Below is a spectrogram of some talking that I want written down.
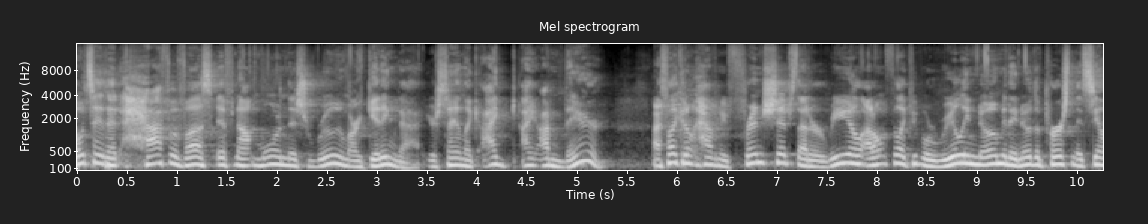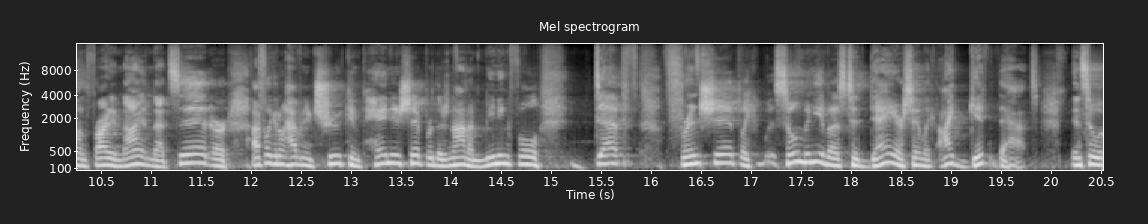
would say that half of us, if not more in this room, are getting that. You're saying, like, I, I, I'm there. I feel like I don't have any friendships that are real. I don't feel like people really know me. They know the person they see on Friday night and that's it. Or I feel like I don't have any true companionship or there's not a meaningful depth friendship. Like so many of us today are saying, like, I get that. And so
